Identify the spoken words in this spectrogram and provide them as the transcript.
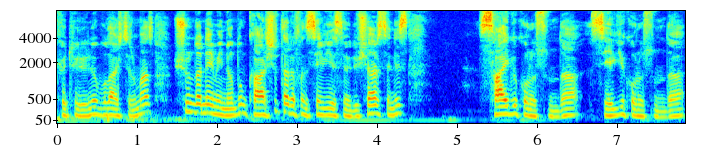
kötülüğünü bulaştırmaz. Şundan emin olun karşı tarafın seviyesine düşerseniz saygı konusunda, sevgi konusunda,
